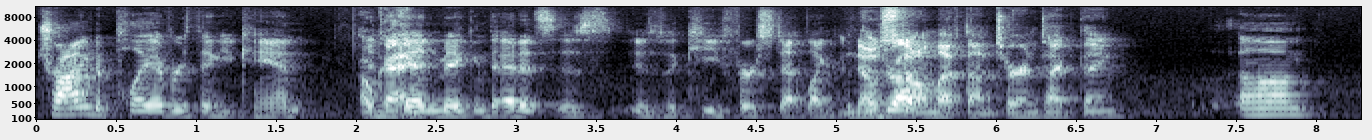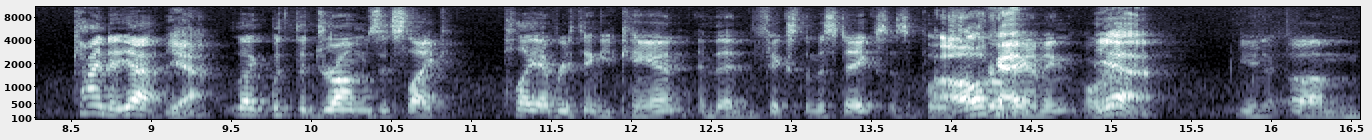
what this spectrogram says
trying to play everything you can, Okay. and then making the edits is is the key first step. Like no drum, stone left unturned type thing. Um, kind of yeah. Yeah. Like with the drums, it's like play everything you can and then fix the mistakes as opposed Oh, to okay. programming or yeah. you know, um,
